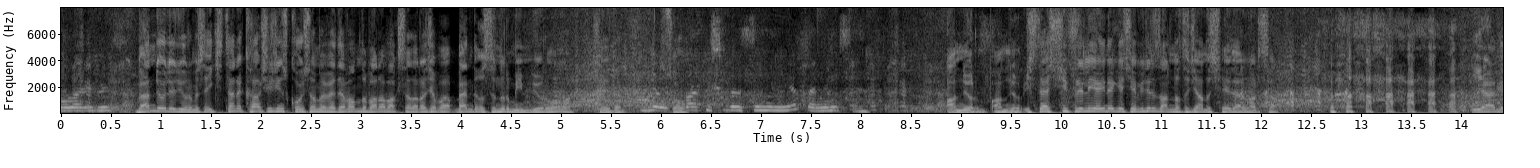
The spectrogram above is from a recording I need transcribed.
Olabilir. Ben de öyle diyorum mesela iki tane karşı cins koysam eve devamlı bana baksalar acaba ben de ısınır mıyım diyorum ama şeyden Yok soğuk. bakışla ısınılmıyor da neyse. Anlıyorum anlıyorum. İster şifreli yayına geçebiliriz anlatacağınız şeyler varsa. yani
